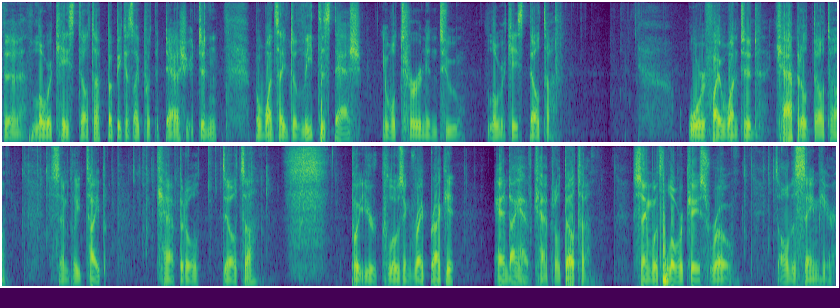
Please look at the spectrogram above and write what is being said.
the lowercase delta, but because I put the dash it didn't. But once I delete this dash, it will turn into lowercase delta or if I wanted capital delta, simply type capital delta, put your closing right bracket, and I have capital delta. Same with lowercase rho. It's all the same here.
